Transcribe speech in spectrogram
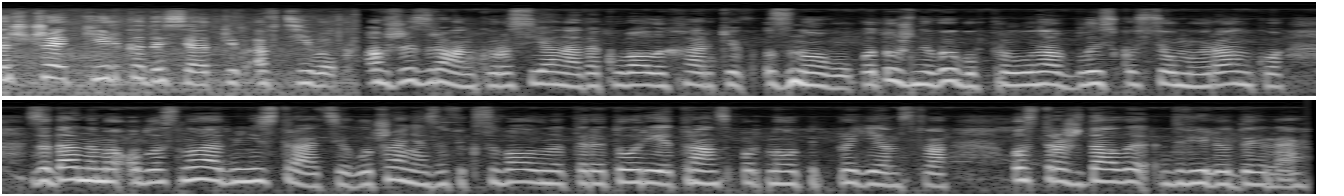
та ще кілька десятків автівок. А вже зранку росіяни атакували Харків знову. Потужний вибух пролунав близько сьомої ранку. За даними обласної адміністрації, влучання зафіксували на території транспортного підприємства. Постраждали дві людини.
